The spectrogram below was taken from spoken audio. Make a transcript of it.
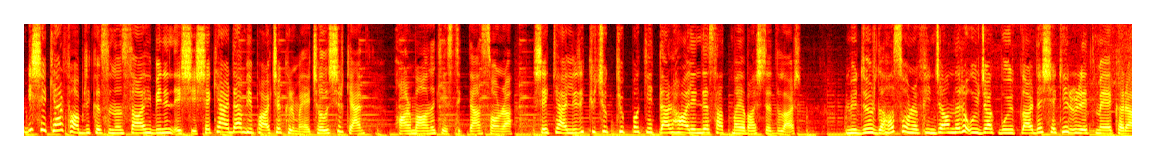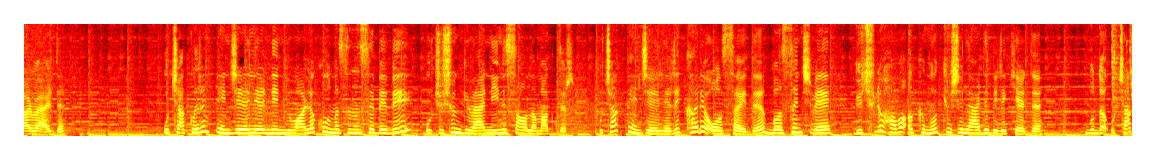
Bir şeker fabrikasının sahibinin eşi şekerden bir parça kırmaya çalışırken parmağını kestikten sonra şekerleri küçük küp paketler halinde satmaya başladılar. Müdür daha sonra fincanlara uyacak boyutlarda şeker üretmeye karar verdi. Uçakların pencerelerinin yuvarlak olmasının sebebi uçuşun güvenliğini sağlamaktır. Uçak pencereleri kare olsaydı basınç ve güçlü hava akımı köşelerde birikirdi. Bu da uçak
